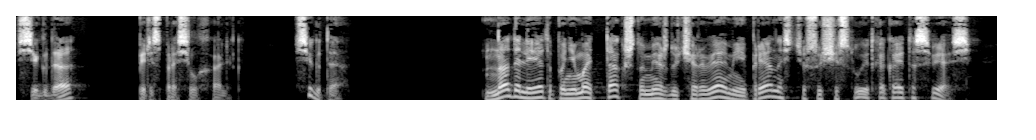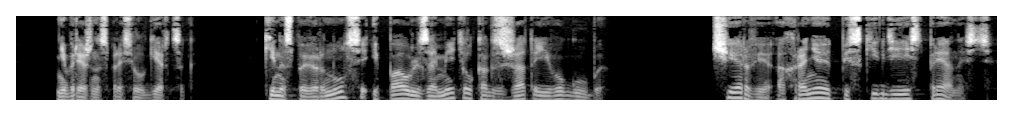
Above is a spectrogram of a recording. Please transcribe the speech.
«Всегда?» — переспросил Халик. «Всегда». Надо ли это понимать так, что между червями и пряностью существует какая-то связь? Небрежно спросил герцог. Кинес повернулся, и Пауль заметил, как сжаты его губы. «Черви охраняют пески, где есть пряность»,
